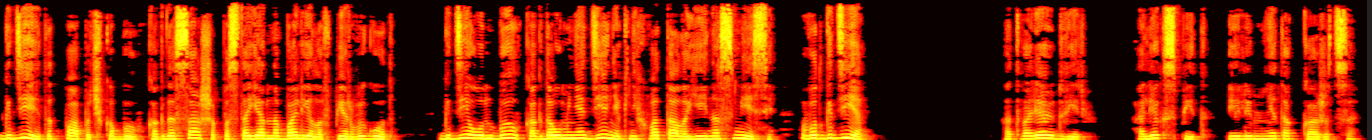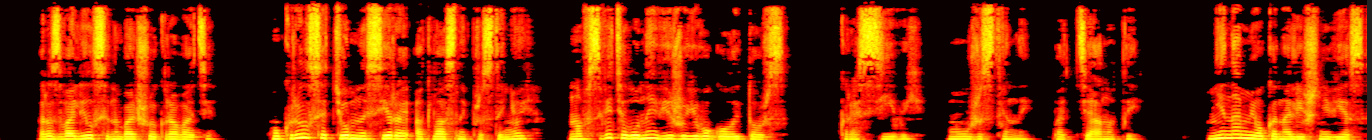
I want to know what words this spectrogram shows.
Где этот папочка был, когда Саша постоянно болела в первый год? Где он был, когда у меня денег не хватало ей на смеси? Вот где? Отворяю дверь. Олег спит, или мне так кажется. Развалился на большой кровати. Укрылся темно-серой атласной простыней, но в свете луны вижу его голый торс. Красивый, мужественный, подтянутый. Ни намека на лишний вес.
